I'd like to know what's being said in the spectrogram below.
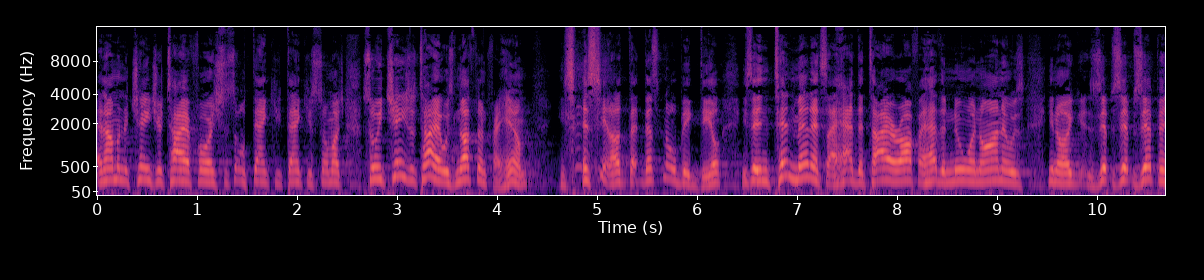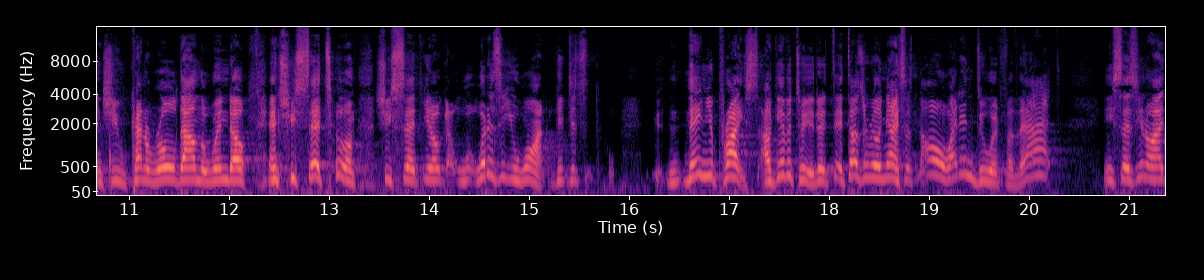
and I'm going to change your tire for you. She says, Oh, thank you, thank you so much. So he changed the tire. It was nothing for him. He says, you know, that, that's no big deal. He said, in 10 minutes, I had the tire off. I had the new one on. It was, you know, zip, zip, zip. And she kind of rolled down the window. And she said to him, she said, you know, what is it you want? Just name your price. I'll give it to you. It, it doesn't really matter. He says, no, I didn't do it for that. He says, You know, I,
